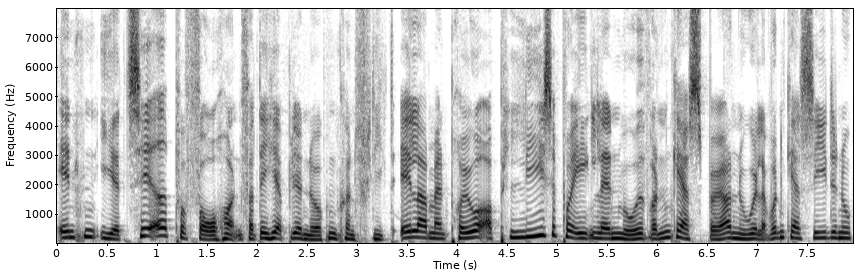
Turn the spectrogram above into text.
enten irriteret på forhånd, for det her bliver nok en konflikt, eller man prøver at plise på en eller anden måde, hvordan kan jeg spørge nu, eller hvordan kan jeg sige det nu,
